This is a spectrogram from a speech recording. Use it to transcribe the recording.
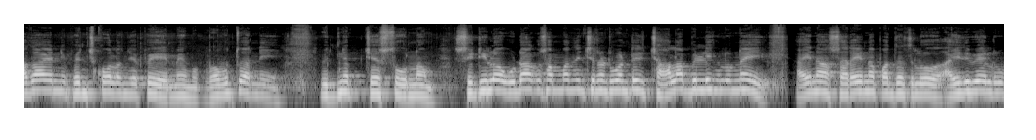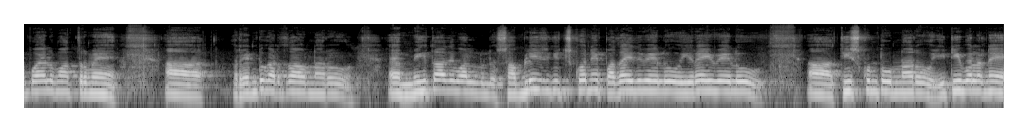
ఆదాయాన్ని పెంచుకోవాలని చెప్పి మేము ప్రభుత్వాన్ని విజ్ఞప్తి చేస్తూ ఉన్నాం. సిటీలో ఉడాకు సంబంధించినటువంటి చాలా బిల్డింగ్లు ఉన్నాయి. అయినా సరైన పద్ధతిలో ఐదు వేల రూపాయలు మాత్రమే రెంట్ కడతా ఉన్నారు. మిగతాది వాళ్ళు సబ్లీజ్కి ఇచ్చుకొని పదహైదు వేలు ఇరవై వేలు తీసుకుంటూ ఉన్నారు. ఇటీవలనే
